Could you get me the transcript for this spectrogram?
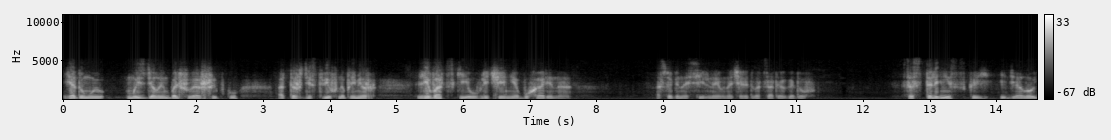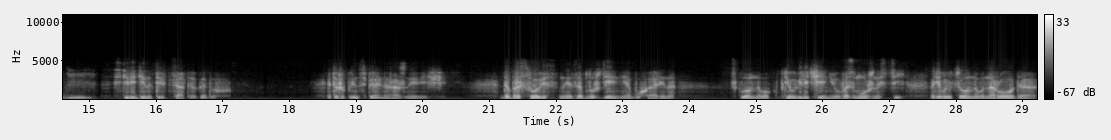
Я думаю, мы сделаем большую ошибку, отождествив, например, левацкие увлечения Бухарина, особенно сильные в начале 20-х годов, со сталинистской идеологией середины 30-х годов. Это же принципиально разные вещи. Добросовестные заблуждения Бухарина, склонного к преувеличению возможностей революционного народа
